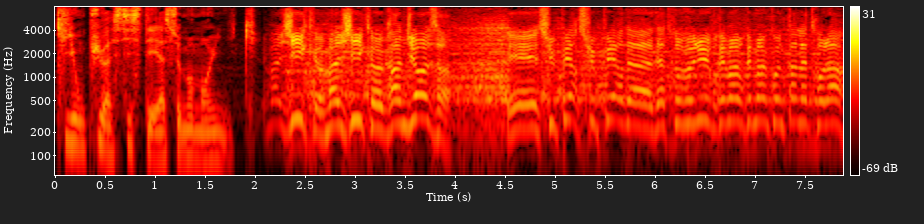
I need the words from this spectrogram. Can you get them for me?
qui ont pu assister à ce moment unique. Magique, magique, grandiose. Et super, super d'être venu, vraiment, vraiment content d'être là.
